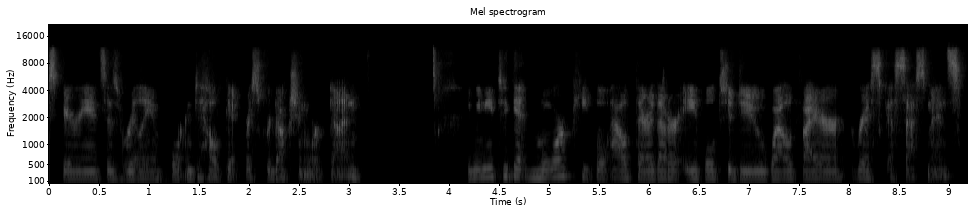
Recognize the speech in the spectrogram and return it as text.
experience is really important to help get risk reduction work done. We need to get more people out there that are able to do wildfire risk assessments.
